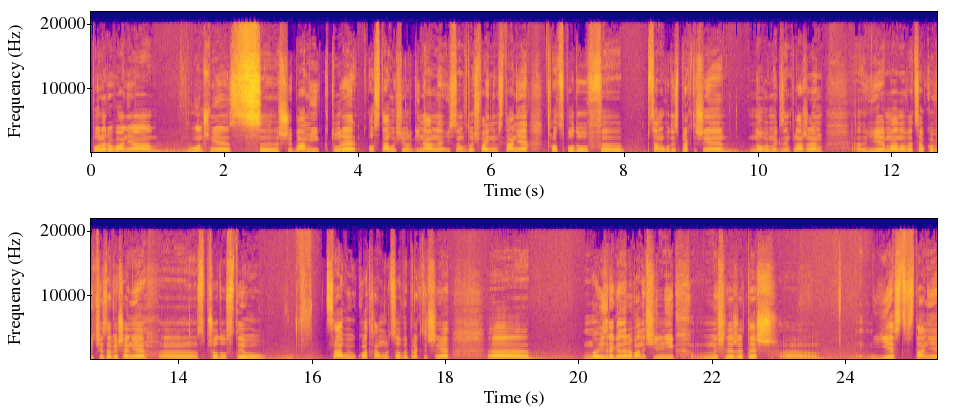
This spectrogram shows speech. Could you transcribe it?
polerowania łącznie z szybami, które ostały się oryginalne i są w dość fajnym stanie. Od spodów e, samochód jest praktycznie nowym egzemplarzem. E, ma nowe całkowicie zawieszenie e, z przodu, z tyłu, cały układ hamulcowy praktycznie. E, No i zregenerowany silnik, myślę, że też e, jest w stanie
